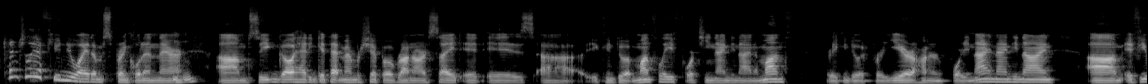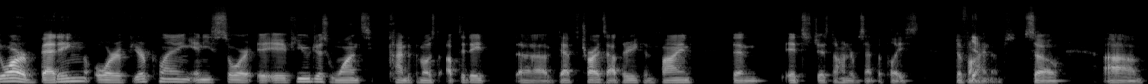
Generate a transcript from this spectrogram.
potentially a few new items sprinkled in there. Mm-hmm. Um, so you can go ahead and get that membership over on our site. It is uh, you can do it monthly, fourteen ninety nine a month, or you can do it for a year, one hundred forty nine ninety nine. Um, if you are betting or if you're playing any sort, if you just want kind of the most up to date uh, depth charts out there you can find, then it's just 100% the place to find yeah. them. So um,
